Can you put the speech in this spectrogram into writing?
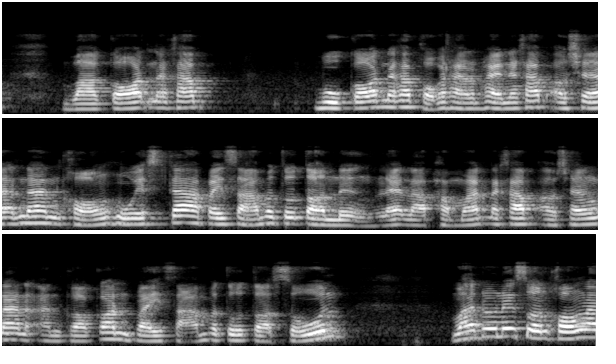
2 บากอสนะครับบูกอสนะครับขอประทานอภัยนะครับ เอาชนะด้านของฮูเอสกาไป 3 ประตูต่อ 1 และลาพามัสนะครับเอาชนะด้านอันกอร์กอนไป 3 ประตูต่อ 0 มาดูในส่วนของลา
